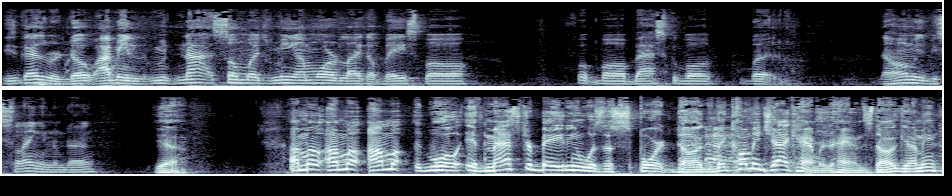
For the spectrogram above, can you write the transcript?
These guys were dope. I mean, not so much me. I'm more like a baseball, football, basketball, but the homies be slanging them, dog. Yeah. I'm a, I'm a, I'm a, well, if masturbating was a sport, dog, they call me jackhammer hands, dog. You know what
